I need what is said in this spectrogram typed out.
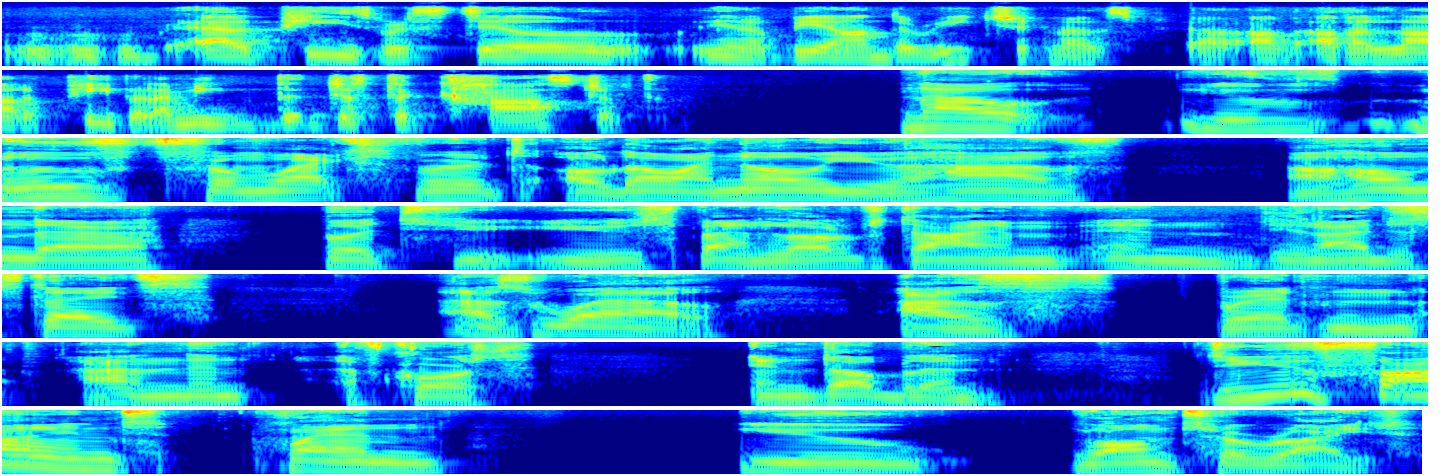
LPs were still, you know, beyond the reach of most of, of a lot of people. I mean, the, just the cost of them. Now you've moved from Wexford, although I know you have a home there, but you, you spend a lot of time in the United States as well as Britain, and in, of course in Dublin. Do you find when you want to write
